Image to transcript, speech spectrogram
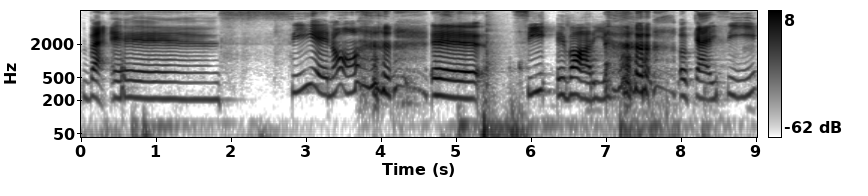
Beh, eh, sì e no. Eh, Sì, e vari. ok, sì.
